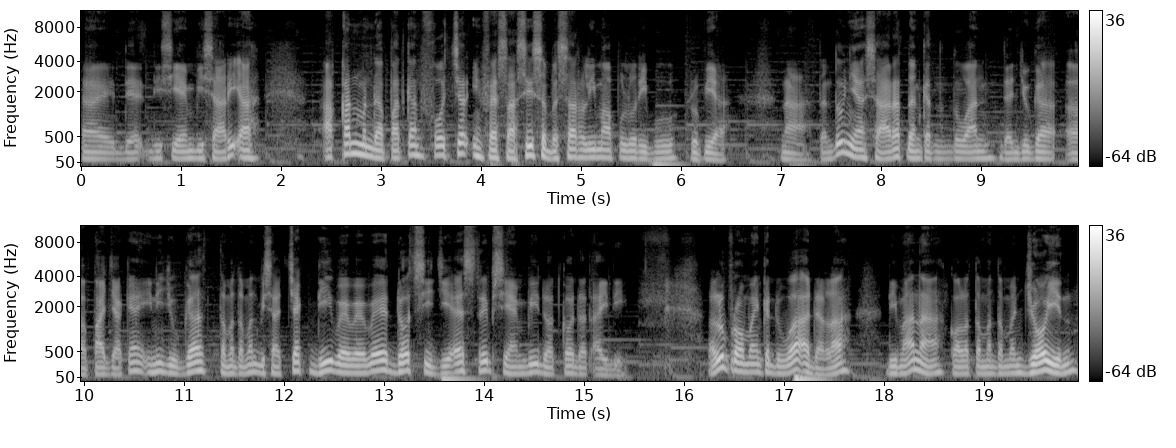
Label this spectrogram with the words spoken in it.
di, CMB Syariah akan mendapatkan voucher investasi sebesar Rp50.000. Nah, tentunya syarat dan ketentuan dan juga uh, pajaknya ini juga teman-teman bisa cek di www.cgs-cmb.co.id. Lalu promo yang kedua adalah di mana kalau teman-teman join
